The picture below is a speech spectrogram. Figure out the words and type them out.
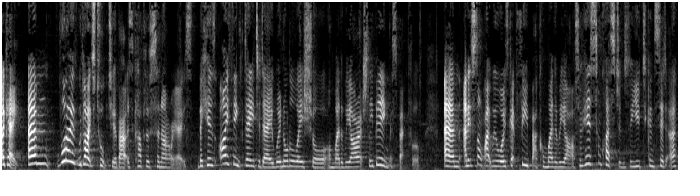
Okay, um, what I would like to talk to you about is a couple of scenarios because I think day to day we're not always sure on whether we are actually being respectful. Um, and it's not like we always get feedback on whether we are. So here's some questions for you to consider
